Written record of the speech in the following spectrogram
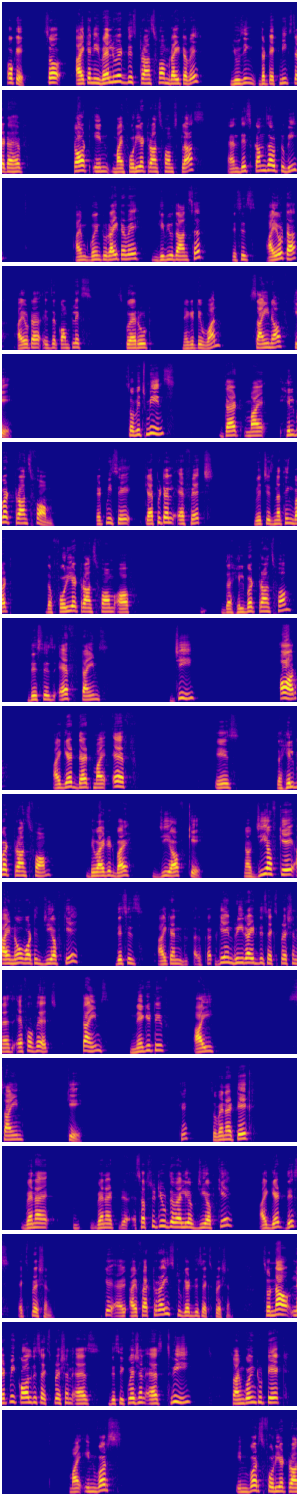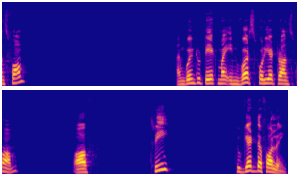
Okay. So, I can evaluate this transform right away using the techniques that I have taught in my Fourier transforms class and this comes out to be I am going to right away give you the answer. This is iota, iota is the complex square root negative 1 sine of k. So, which means that my Hilbert transform let me say capital F h which is nothing but the Fourier transform of the Hilbert transform this is f times g or I get that my f is the Hilbert transform divided by g of k. Now, g of k I know what is g of k this is I can uh, again rewrite this expression as f of h times negative i sine k. Okay. So, when I take when I when I uh, substitute the value of g of k I get this expression okay, I, I factorize to get this expression. So, now let me call this expression as this equation as 3. So, I am going to take my inverse inverse Fourier transform I am going to take my inverse Fourier transform of 3 to get the following.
